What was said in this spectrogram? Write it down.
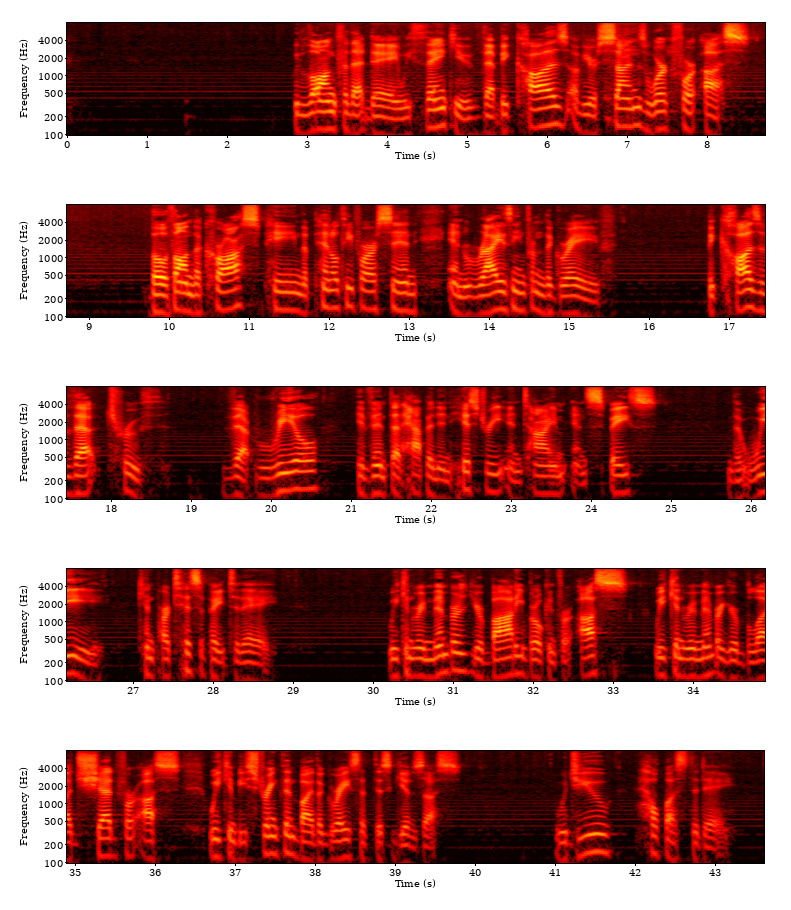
We long for that day, and we thank you that because of your Son's work for us, both on the cross, paying the penalty for our sin, and rising from the grave. Because of that truth, that real event that happened in history and time and space, that we can participate today. We can remember your body broken for us. We can remember your blood shed for us we can be strengthened by the grace that this gives us. Would you help us today?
